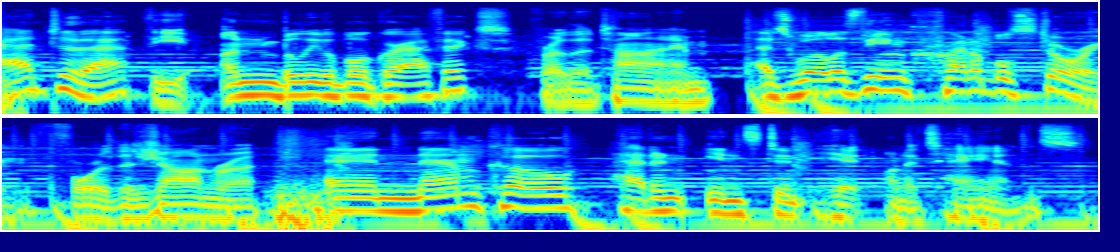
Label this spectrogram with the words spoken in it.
Add to that the unbelievable graphics for the time, as well as the incredible story for the genre, and Namco had an instant hit on its hands.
